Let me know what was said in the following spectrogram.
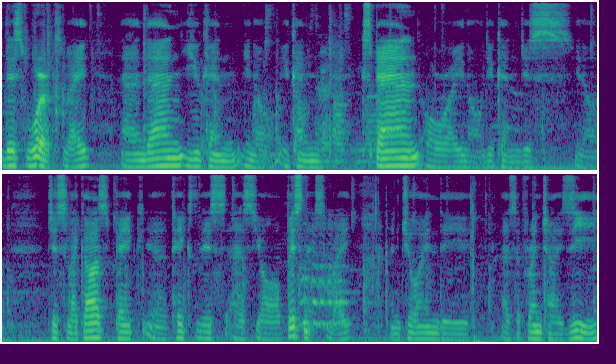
this works right and then you can you know you can expand or you know you can just you know just like us take uh, take this as your business, right? And join the as a franchisee,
